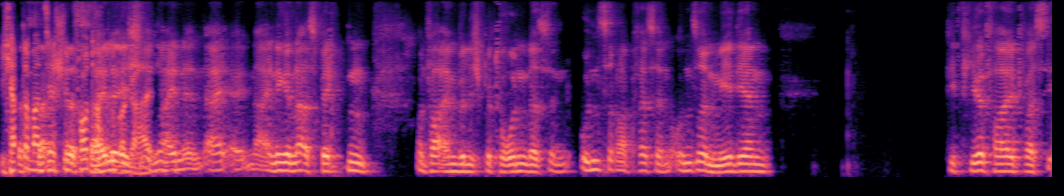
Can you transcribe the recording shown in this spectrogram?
Ich habe da mal einen sehr schönen Vortrag darüber gehalten. In, ein, in, in einigen Aspekten und vor allem will ich betonen, dass in unserer Presse, in unseren Medien die Vielfalt, was die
